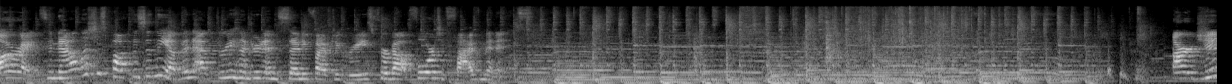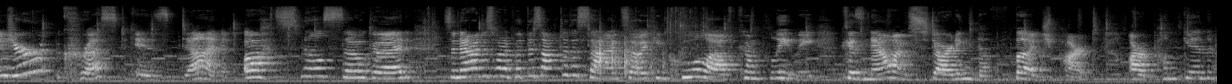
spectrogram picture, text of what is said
All right, so now let's just pop this in the oven at 375 degrees for about four to five minutes. Our ginger crust is done. Oh, it smells so good. So now I just want to put this off to the side so it can cool off completely because now I'm starting the fudge part, our pumpkin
